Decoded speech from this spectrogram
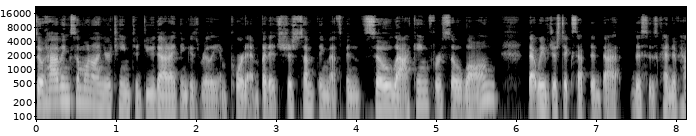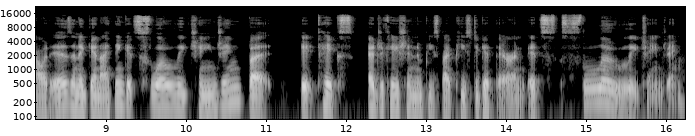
So having someone on your team to do that, I think is really important, but it's just something that's been so lacking for so long that we've just accepted that this is kind of how it is. And again, I think it's slowly changing, but it takes education and piece by piece to get there. And it's slowly changing.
